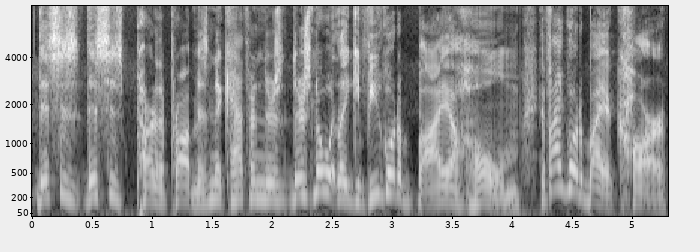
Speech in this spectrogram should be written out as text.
this is this is part of the problem isn't it kathryn? There's there's no like if you go to buy a home if i go to buy a car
